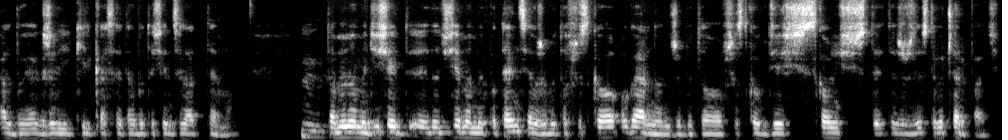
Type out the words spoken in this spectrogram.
albo jak żyli kilkaset albo tysięcy lat temu. Hmm. To my mamy dzisiaj, do dzisiaj mamy potencjał, żeby to wszystko ogarnąć, żeby to wszystko gdzieś skądś te, też z tego czerpać.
